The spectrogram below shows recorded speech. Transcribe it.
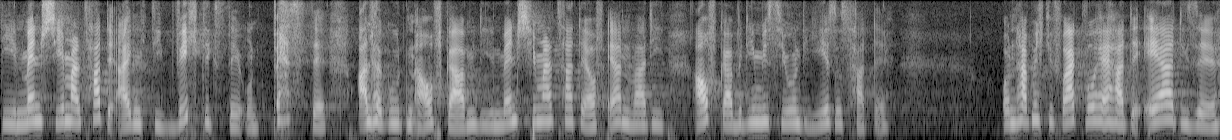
die ein Mensch jemals hatte, eigentlich die wichtigste und beste aller guten Aufgaben, die ein Mensch jemals hatte auf Erden, war die Aufgabe, die Mission, die Jesus hatte. Und habe mich gefragt, woher hatte er diese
